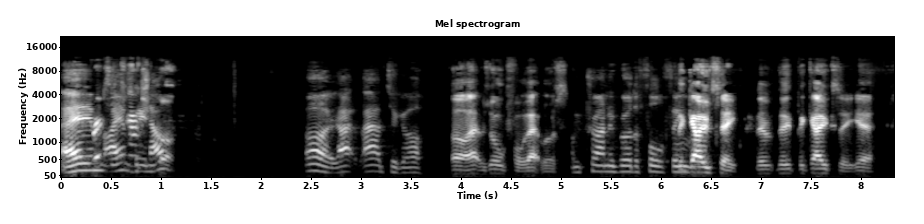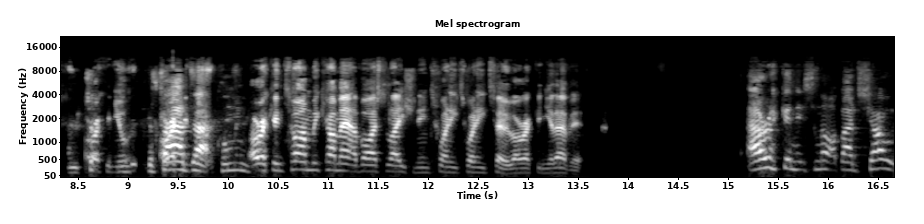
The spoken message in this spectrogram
Um, I haven't been out. gone? Oh, that, I had to go. Oh, that was awful. That was I'm trying to grow the full thing. the goatee. The the, the goatee. Yeah. I'm I reckon you'll. the sides reckon, coming. I reckon time we come out of isolation in 2022, I reckon you'll have it. I reckon it's not a bad shout.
